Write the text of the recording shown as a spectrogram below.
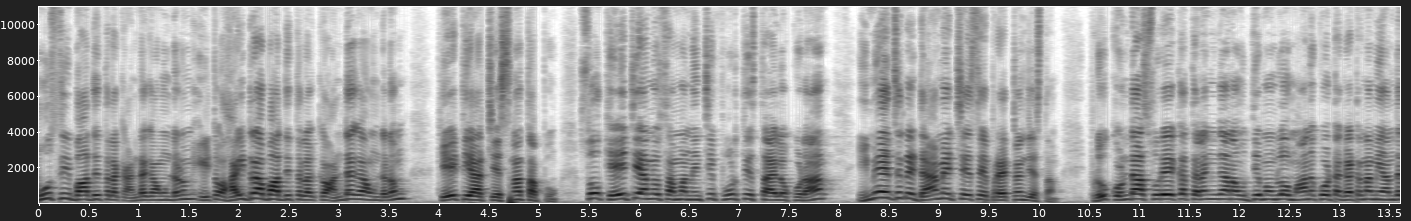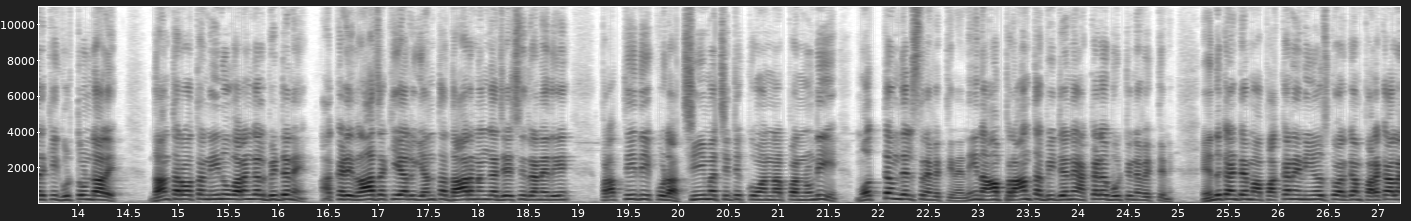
మూసీ బాధితులకు అండగా ఉండడం ఇటు హైడ్రా బాధితులకు అండగా ఉండడం కేటీఆర్ చేసిన తప్పు. సో కేటీఆర్ను సంబంధించి పూర్తి స్థాయిలో కూడా ఇమేజ్ని డ్యామేజ్ చేసే ప్రయత్నం చేస్తాం. ఇప్పుడు కొండా సురేఖ తెలంగాణ ఉద్యమంలో మానుకోట ఘటన మీ అందరికీ గుర్తుండాలి. దాని తర్వాత నేను వరంగల్ బిడ్డనే. అక్కడి రాజకీయాలు ఎంత దారుణంగా చేసిర్రు అనేది ప్రతిదీ కూడా చీమ చిటిక్కు అన్నప్పటి నుండి మొత్తం తెలిసిన వ్యక్తిని. నేను ఆ ప్రాంత బిడ్డనే అక్కడే పుట్టిన వ్యక్తిని. ఎందుకంటే మా పక్కనే నియోజకవర్గం పరకాల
